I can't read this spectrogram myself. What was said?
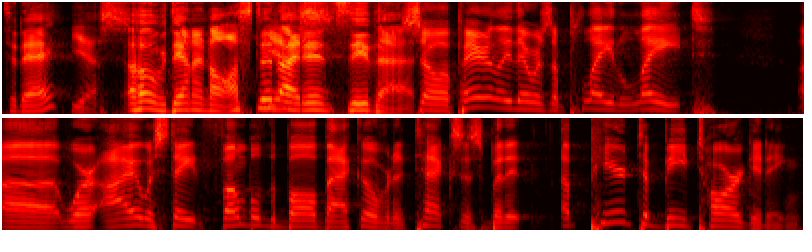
Today? Yes. Oh, down in Austin, I didn't see that. So apparently there was a play late uh, where Iowa State fumbled the ball back over to Texas, but it appeared to be targeting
